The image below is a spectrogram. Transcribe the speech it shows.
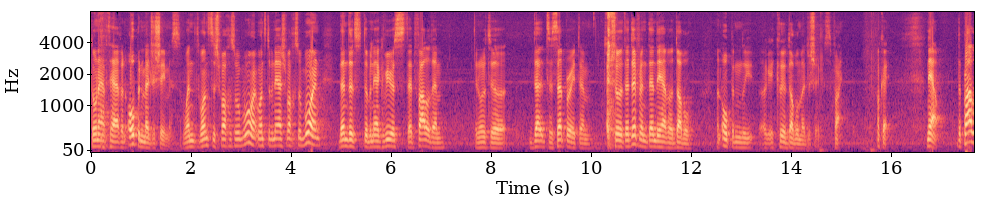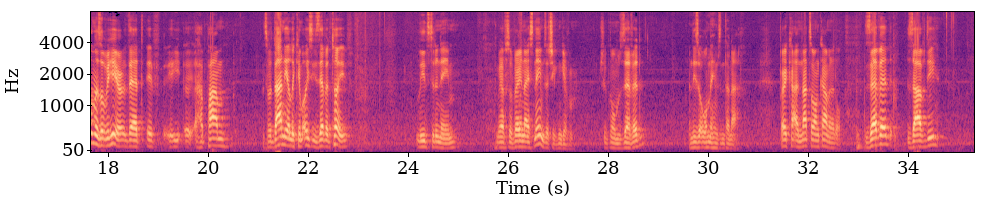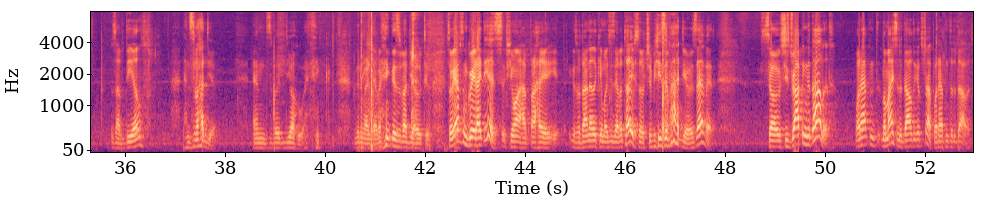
don't have to have an open Medrash Shemus. When once the Shvachis were born, once the Bnei Shvachis were born, then the the Bnei Gvirus that follow them, in order to to separate them to show that they're different, then they have a double, an openly a clear double Medrash Shemus. Fine, okay. Now the problem is over here that if uh, Hapam, so Daniel Likim Oisi Zevet Toiv leads to the name. We have some very nice names that she can give him. She can call him Zeved, and these are all names in Tanakh. Very not so uncommon at all. Zeved, Zavdi, Zavdiel, and Zvadia, and Zvadyahu, I think. I didn't write it down, I think this is Zvadyahu too. So we have some great ideas if you want to have because Vadan Zeved Toiv, so it should be Zevadyo, Zeved. So she's dropping the Dalit. What happened? Lamaisa, the Dalit gets dropped. What happened to the Dalit?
